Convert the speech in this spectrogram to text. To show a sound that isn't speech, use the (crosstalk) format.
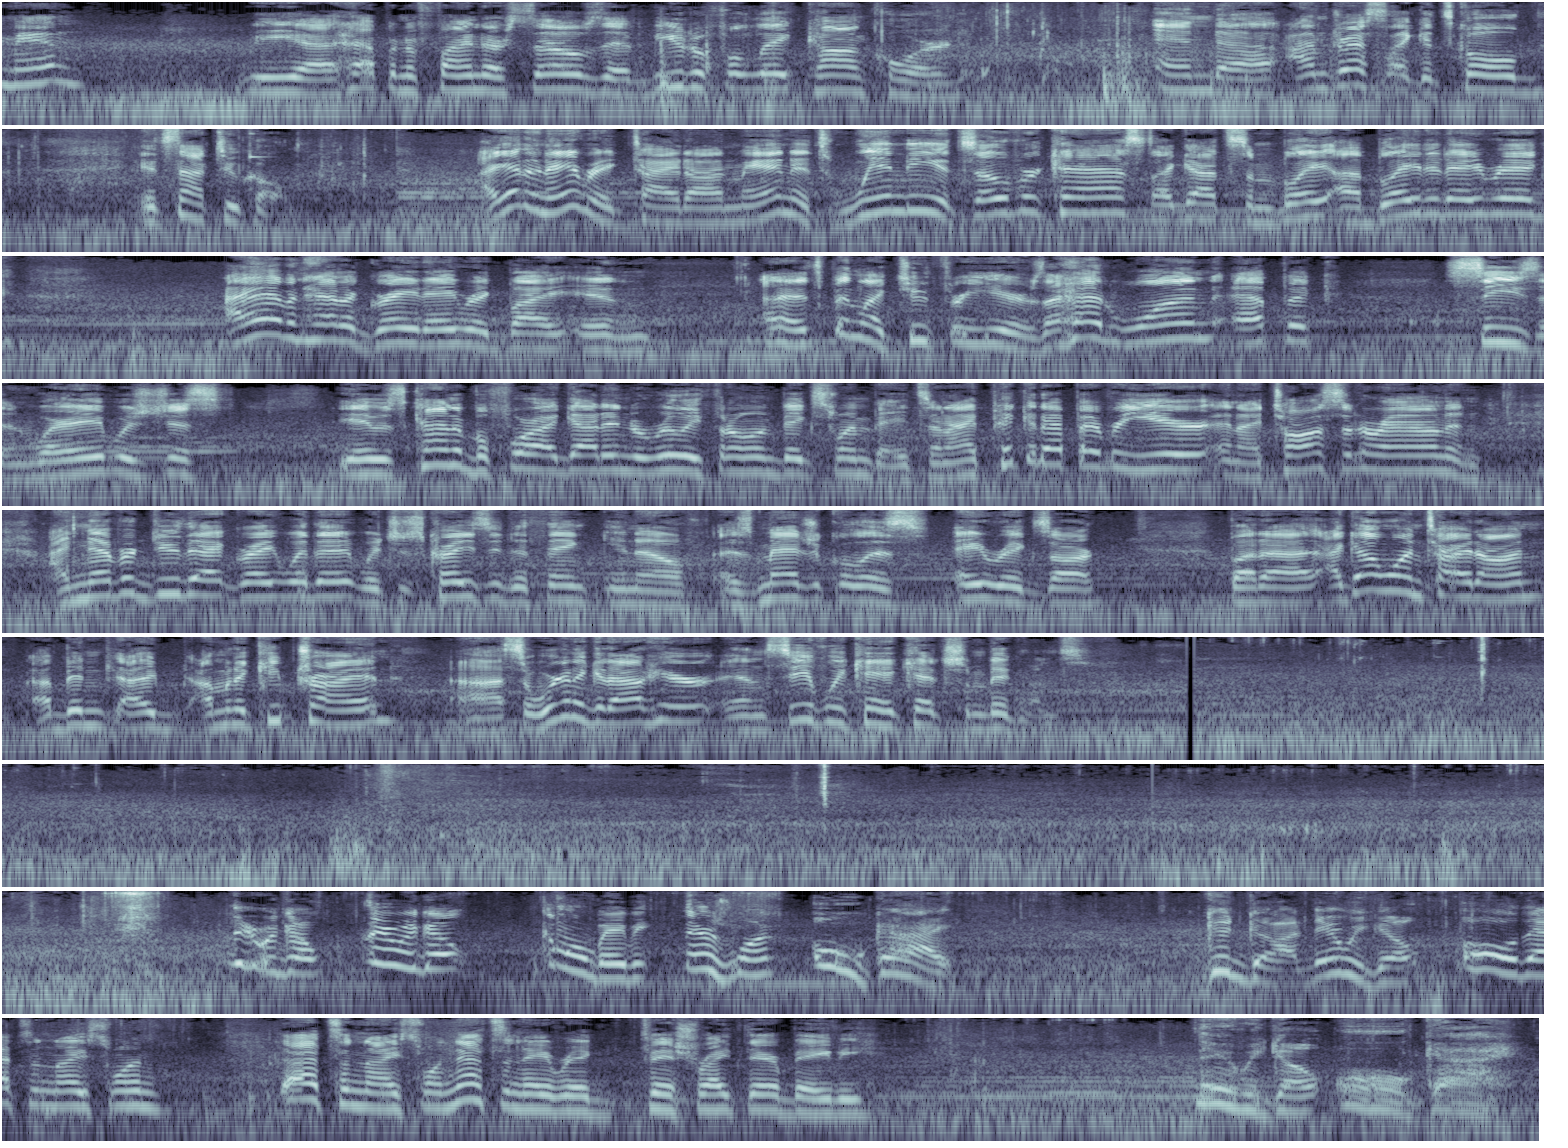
Man. We uh, happen to find ourselves at beautiful Lake Concord. And uh, I'm dressed like it's cold. It's not too cold. I got an A-rig tied on, man. It's windy, it's overcast. I got some bla a bladed A-rig. I haven't had a great A-rig bite in, uh, it's been like two, three years. I had one epic season where it was just, it was kind of before I got into really throwing big swim baits. And I pick it up every year and I toss it around and I never do that great with it, which is crazy to think, you know, as magical as A-rigs are. But uh, I got one tied on. I've been, I, am gonna keep trying. Uh, so we're gonna get out here and see if we can't catch some big ones. We go, there we go. Come on, baby, there's one. Oh, guy. Good God, there we go. Oh, that's a nice one. That's a nice one. That's an A-rig fish right there, baby. There we go. Oh, guy.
